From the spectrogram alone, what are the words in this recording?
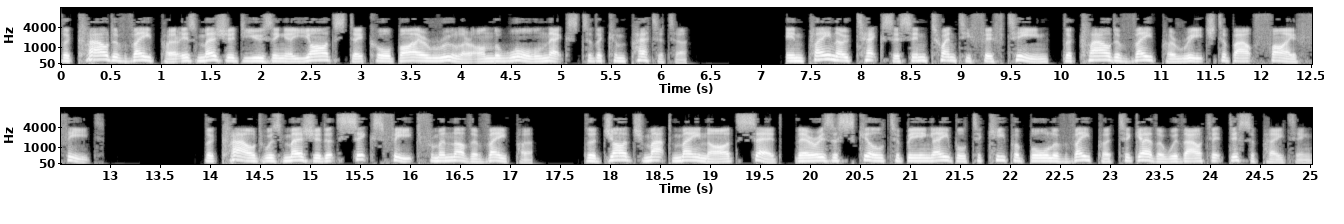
The cloud of vapor is measured using a yardstick or by a ruler on the wall next to the competitor. In Plano, Texas in 2015, the cloud of vaper reached about 5 feet. The cloud was measured at 6 feet from another vapor. The judge Matt Maynard said, there is a skill to being able to keep a ball of vapor together without it dissipating.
